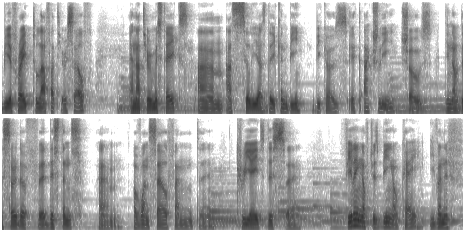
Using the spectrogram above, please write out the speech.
be afraid to laugh at yourself and at your mistakes, um, as silly as they can be, because it actually shows, you know, the sort of uh, distance um, of oneself and uh, create this uh, feeling of just being okay, even if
